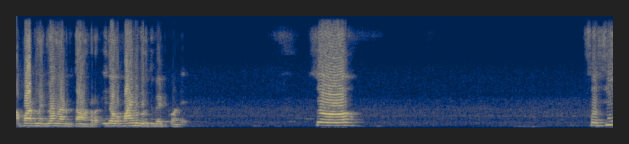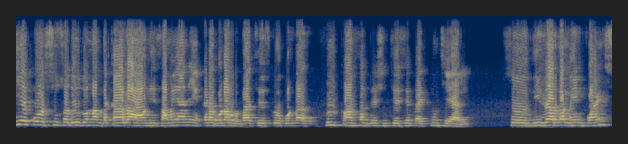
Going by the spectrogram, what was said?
అపార్ట్మెంట్లో నడుపుతా ఉంటారు. ఇది ఒక పాయింట్ గుర్తుపెట్టుకోండి. సో సో సిఏ కోర్సు చదువుతున్నంత కాలం నీ సమయాన్ని ఎక్కడ కూడా వృధా చేసుకోకుండా ఫుల్ కాన్సన్ట్రేషన్ చేసే ప్రయత్నం చేయాలి. So these are the main points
